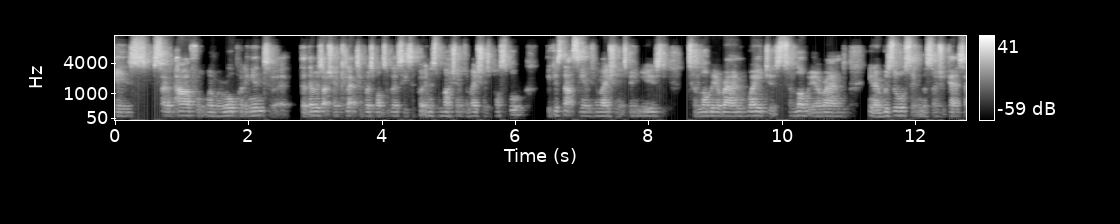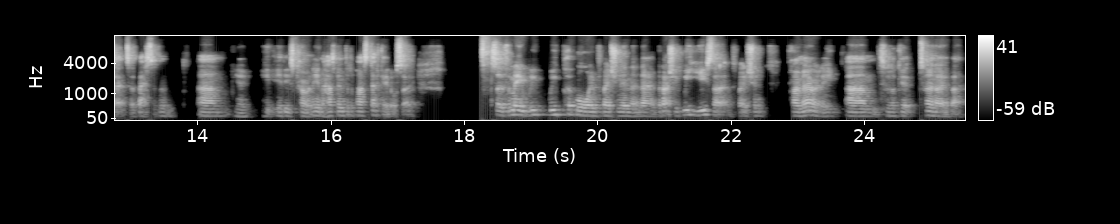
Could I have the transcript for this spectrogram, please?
is so powerful when we're all putting into it that there is actually a collective responsibility to put in as much information as possible because that's the information that's being used to lobby around wages, to lobby around, you know, resourcing the social care sector better than um, you know it is currently and has been for the past decade or so. So for me, we, we put more information in there now, but actually we use that information primarily um, to look at turnover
